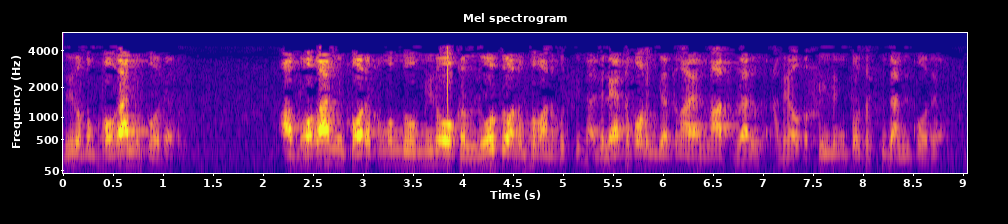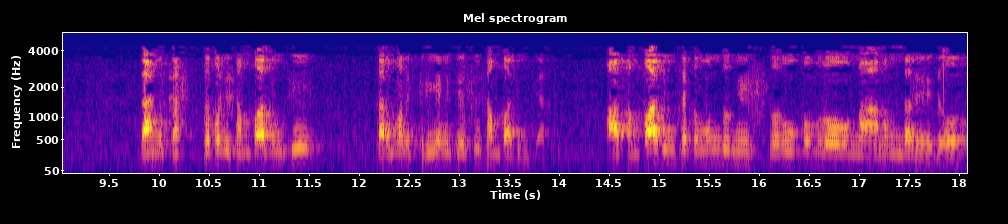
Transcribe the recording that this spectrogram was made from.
మీరు ఒక భోగాన్ని కోరారు. ఆ భోగాన్ని కోరకముందు మీరు ఒక లోటు అనుభవానికి వచ్చింది. అది లేకపోవడం చేత ఐఎమ్ నాట్ వెల్ అనే ఒక ఫీలింగ్ తోటి వచ్చి దాన్ని కోరారు. దాన్ని కష్టపడి సంపాదించి కర్మని క్రియను చేసి సంపాదించారు. ఆ సంపాదించక ముందు మీ స్వరూపంలో ఉన్న ఆనందం ఏదో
